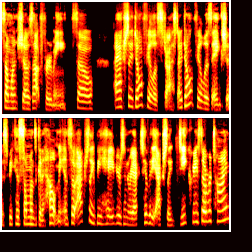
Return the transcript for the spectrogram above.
someone shows up for me. So I actually don't feel as stressed. I don't feel as anxious because someone's going to help me. And so, actually, behaviors and reactivity actually decrease over time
